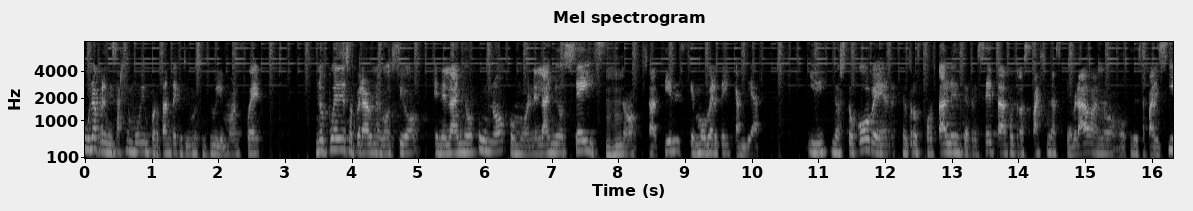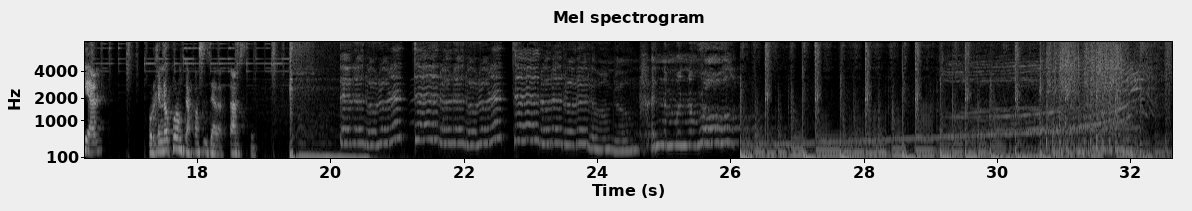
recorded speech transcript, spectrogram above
un aprendizaje muy importante que tuvimos en Kiwi Limón fue no puedes operar un negocio en el año uno como en el año seis, ¿no? O sea, tienes que moverte y cambiar. Y nos tocó ver que otros portales de recetas, otras páginas quebraban o desaparecían porque no fueron capaces de adaptarse.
